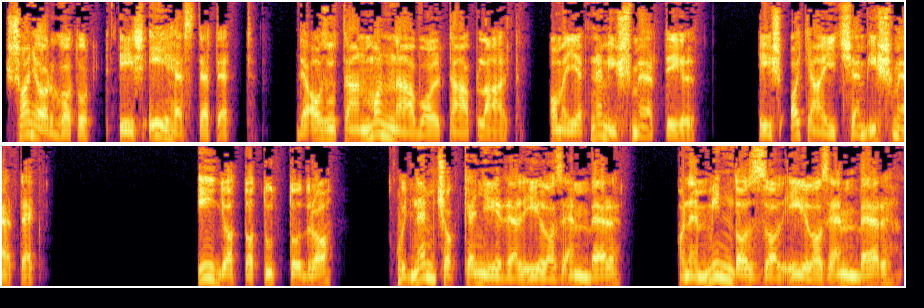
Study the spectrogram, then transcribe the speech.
Sanyargatott és éheztetett, de azután mannával táplált, amelyet nem ismertél, és atyáit sem ismertek. Így adta tudtodra, hogy nem csak kenyérrel él az ember, hanem mindazzal él az ember,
